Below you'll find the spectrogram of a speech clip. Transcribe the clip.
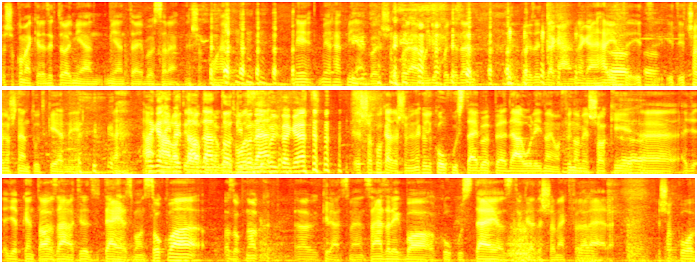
és akkor megkérdezik tőle, hogy milyen, milyen tejből szeretné, és akkor hát, mi, miért hát milyenből, és akkor elmondjuk, hogy ez egy, hogy ez egy vegán, vegán hely, itt, itt, itt, itt, sajnos nem tud kérni Igen, egy nagy állati alapanyagot hozzá. hogy vegán. És akkor kedvesen jönnek, hogy a kókusztejből például így nagyon finom, és aki eh, egy, egyébként az állati tejhez van szokva, azoknak eh, 90%-ban a kókusztej az tökéletesen megfelel erre. És akkor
